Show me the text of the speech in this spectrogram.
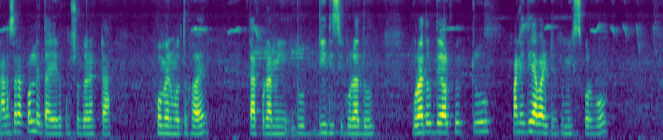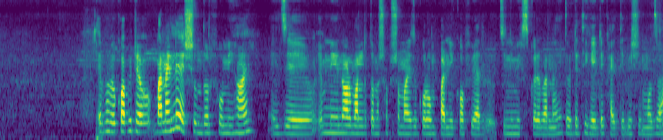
নাড়াচাড়া করলে তাই এরকম সুন্দর একটা ফোমের মতো হয়। তারপর আমি দুধ দিয়ে দিছি গুঁড়া দুধ। গুঁড়া দুধ দিয়ে অল্প একটু পানি দিয়ে আবার এটা একটু মিক্স করব। এভাবে কফিটা বানাইলে সুন্দর ফমি হয়। এই যে এমনি নর্মাল তো আমরা সবসময় যে গরম পানি কফি আর চিনি মিক্স করে বানাই, তো এটা থেকে এটা খাইতে বেশি মজা।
